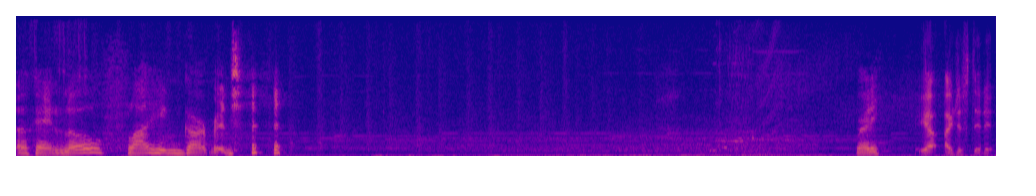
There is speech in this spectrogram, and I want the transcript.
okay, low flying garbage. Ready? Yep, I just did it.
